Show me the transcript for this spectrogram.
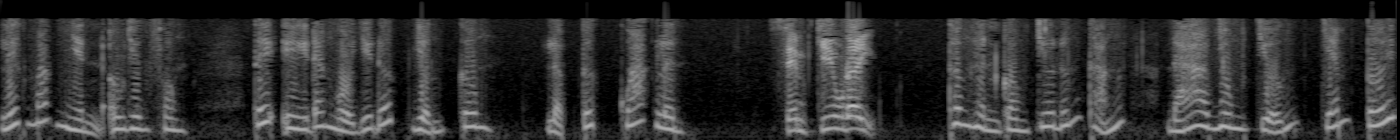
Liếc mắt nhìn âu dương phong, thấy y đang ngồi dưới đất giận công, lập tức quát lên xem chiêu đây. Thân hình còn chưa đứng thẳng, đã dung chưởng chém tới.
